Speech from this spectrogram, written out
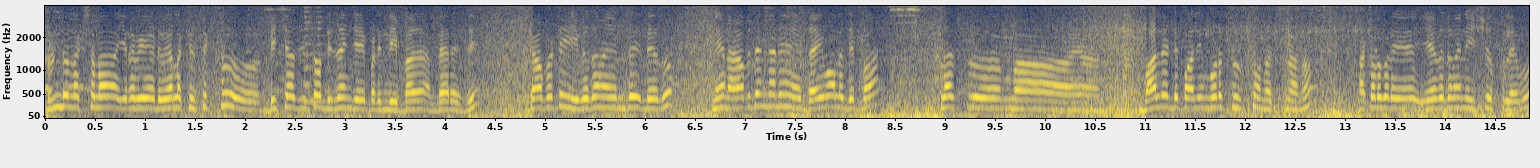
రెండు లక్షల ఇరవై ఏడు వేల క్యూసిక్స్ డిశ్చార్జ్తో డిజైన్ చేయబడింది ఈ బ్యా- బ్యారేజీ. కాబట్టి ఈ విధమైనది లేదు. నేను ఆ విధంగానే దైవాల దిబ్బ ప్లస్ మా బాలెడ్డిపాలెం కూడా చూసుకొని వచ్చినాను. అక్కడ కూడా ఏ విధమైన ఇష్యూస్ లేవు.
